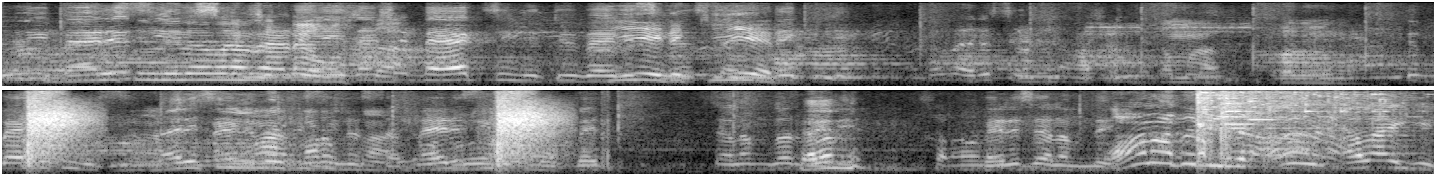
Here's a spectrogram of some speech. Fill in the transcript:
তুই বাইরে ছিলি না, বেটা, এই দেশে ব্যাগ ছিলি, তুই বাইরে কি এটা, ছিলিস কি না, এটা? এটা কি? তুই বাইরে ছিলিস না, বাইরে ছিলিস না, বাইরে ছিলিস না, বাইরে- সালাম কর, বাইরে। বাইরে সালাম দে। আলাই কি?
